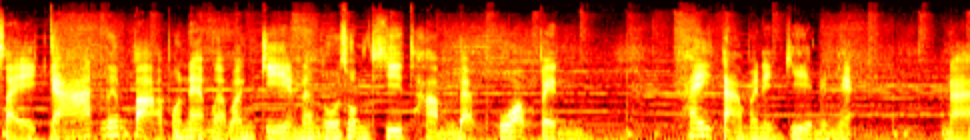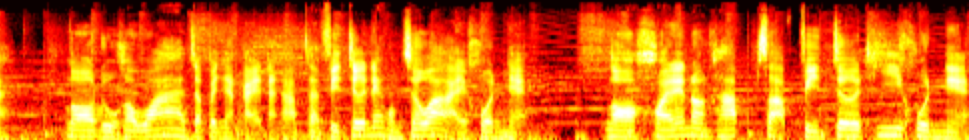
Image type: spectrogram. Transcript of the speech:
ใส่การ์ดหรือเปล่าพวกนี้เหมือนบางเกมนะคุณผู้ชมที่ทำแบบพวกเป็นให้ตามไปในเกมอย่างเงี้ยนะรอดูครับว่าจะเป็นยังไงนะครับ แต่ฟีเจอร์เนี้ผมเชื่อว่าหลายคนเนี่ยรอคอยแน่นอนครับสับฟีเจอร์ที่คุณเนี่ย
